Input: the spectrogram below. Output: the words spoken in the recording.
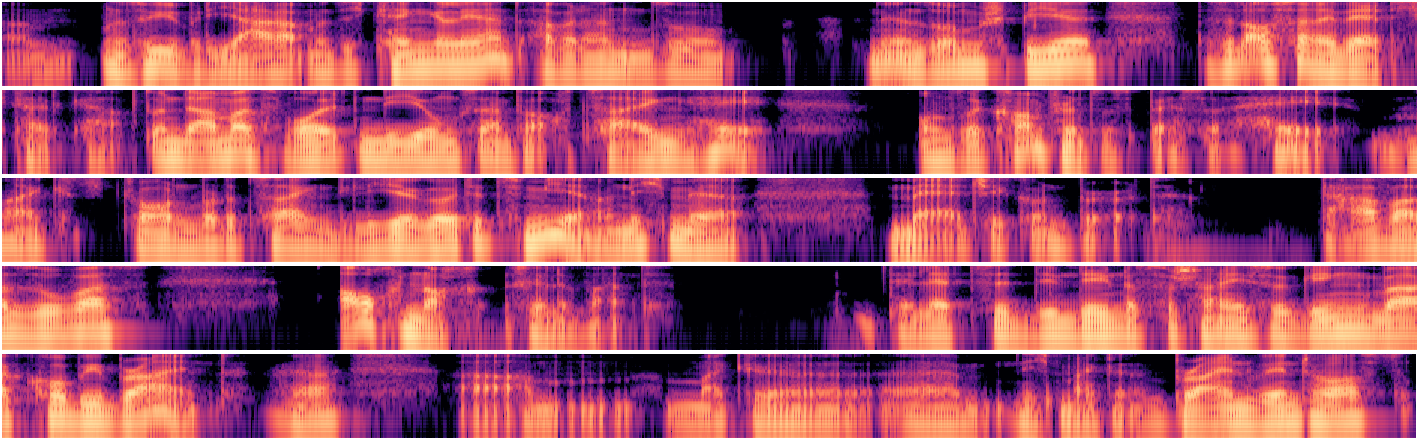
Ähm, und natürlich über die Jahre hat man sich kennengelernt, aber dann so ne, in so einem Spiel, das hat auch seine Wertigkeit gehabt. Und damals wollten die Jungs einfach auch zeigen, hey, unsere Conference ist besser. Hey, Mike Jordan wollte zeigen, die Liga gehört jetzt mir und nicht mehr Magic und Bird. Da war sowas auch noch relevant. Der letzte, dem, dem das wahrscheinlich so ging, war Kobe Bryant. Ja, ähm, Michael, äh, nicht Michael, Brian Windhorst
